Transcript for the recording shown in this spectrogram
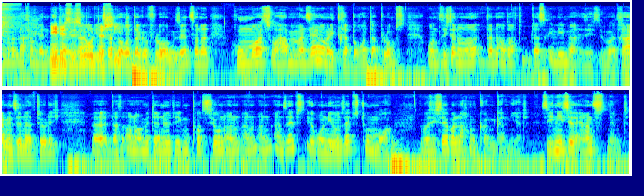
andere lachen, wenn nee, das ein die Treppe runtergeflogen sind, sondern Humor zu haben, wenn man selber mal die Treppe runterplumpst und sich dann auch, dann auch das irgendwie, im übertragenen Sinne natürlich, äh, das auch noch mit der nötigen Portion an, an, an Selbstironie und Selbsthumor über sich selber lachen können garniert. Sich nicht so ernst nimmt.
